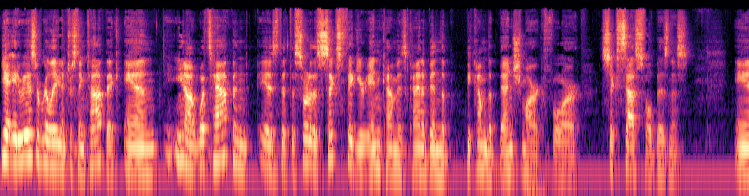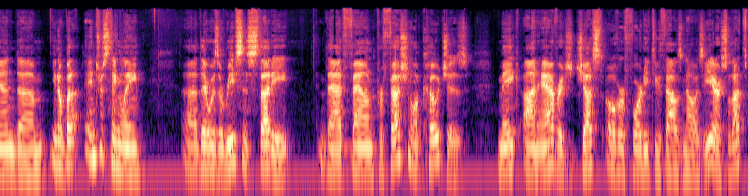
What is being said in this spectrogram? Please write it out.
Yeah, it is a really interesting topic. And, you know, what's happened is that the sort of the six figure income has kind of been the become the benchmark for successful business. And, um, you know, but interestingly, uh, there was a recent study that found professional coaches make on average just over $42,000 a year. So that's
